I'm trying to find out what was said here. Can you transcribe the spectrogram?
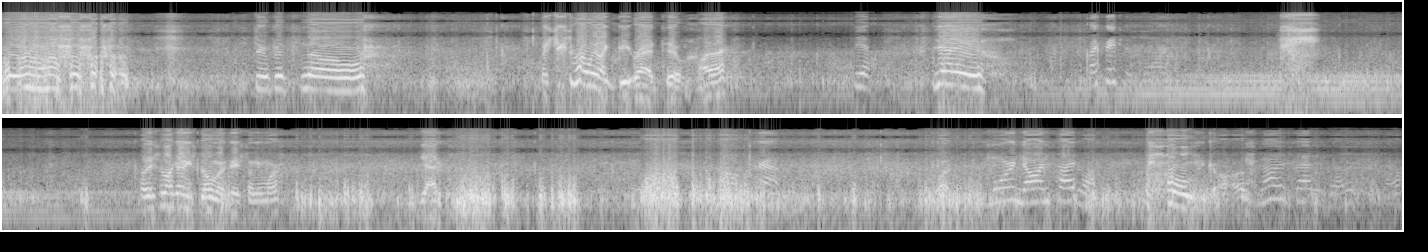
Stupid snow. My cheeks are probably like beet red too. Are they? Yeah. Yay! My face is warm. At least I'm not getting snow in my face anymore. Yet. Oh, crap. What? More non-sidewalk. Oh my god. Not as bad as the other though.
